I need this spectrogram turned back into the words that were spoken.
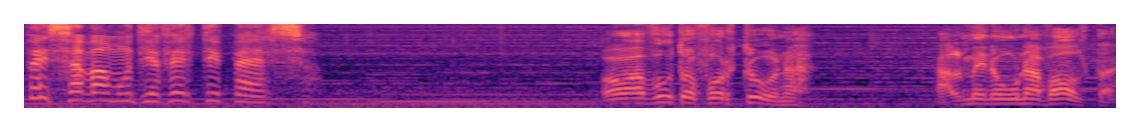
Pensavamo di averti perso. Ho avuto fortuna. Almeno una volta.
